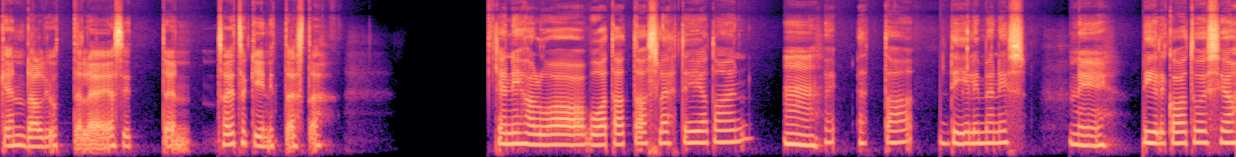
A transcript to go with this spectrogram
Kendall juttelee ja sitten, sait sä kiinni tästä? Kenny haluaa vuotaa taas lehtiin jotain, mm. että diili menisi. Niin. Diili kaatuisi ja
